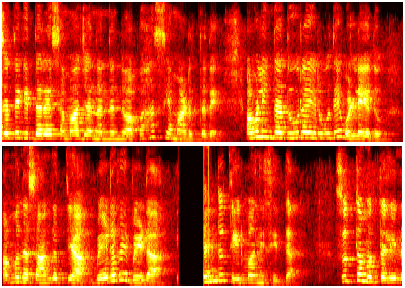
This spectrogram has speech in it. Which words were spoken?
ಜೊತೆಗಿದ್ದರೆ ಸಮಾಜ ನನ್ನನ್ನು ಅಪಹಾಸ್ಯ ಮಾಡುತ್ತದೆ. ಅವಳಿಂದ ದೂರ ಇರುವುದೇ ಒಳ್ಳೆಯದು. ಅಮ್ಮನ ಸಾಂಗತ್ಯ ಬೇಡವೇ ಬೇಡ ಎಂದು ತೀರ್ಮಾನಿಸಿದ್ದ. ಸುತ್ತಮುತ್ತಲಿನ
